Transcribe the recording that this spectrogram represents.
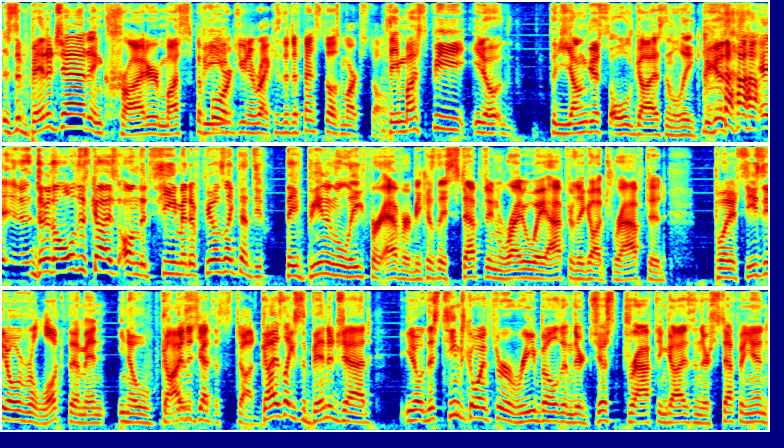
Zibanejad and Kreider must The be forward unit, right? Because the defense still has Marc Staal. they must be, you know, the youngest old guys in the league because eh, they're the oldest guys on the team, and it feels like that they've been in the league forever because they stepped in right away after they got drafted. But it's easy to overlook them, and you know, guys, Zibanejad's a stud. guys like Zibanejad, you know, this team's going through a rebuild and they're just drafting guys and they're stepping in.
